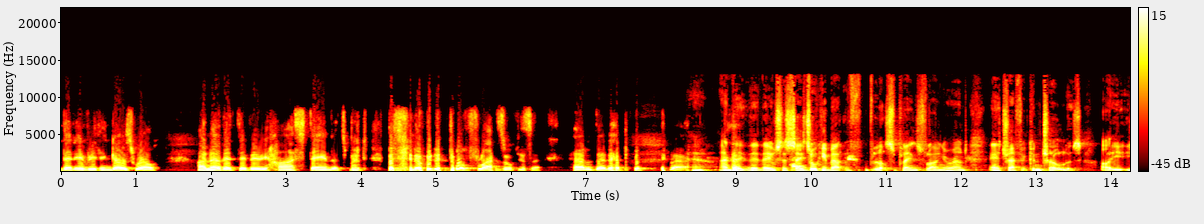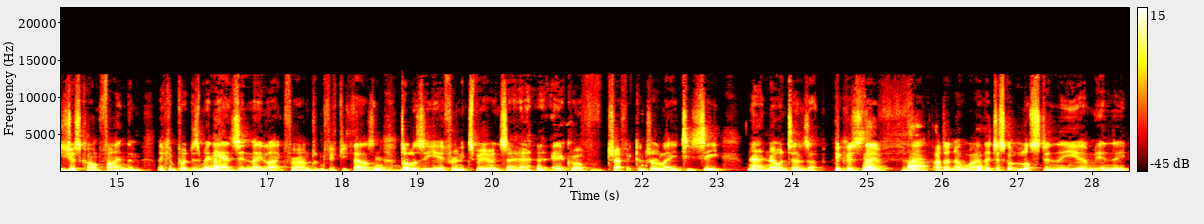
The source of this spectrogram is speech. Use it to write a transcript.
that everything goes well. I know that they're very high standards, but but you know when it all flies off, you say, how did that happen? yeah. And they, they, also say, talking about lots of planes flying around, air traffic controllers, oh, you, you, just can't find them. They can put as many no. ads in they like for $150,000 a year for an experienced uh, aircraft traffic controller, ATC. No, no one turns up because they've, no. I don't know why, they just got lost in the, um, in the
